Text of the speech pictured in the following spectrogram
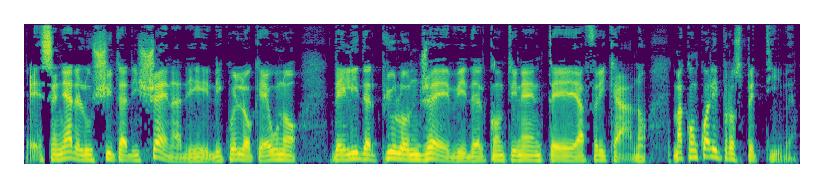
eh, segnare l'uscita di scena di, di quello che è uno dei leader più longevi del continente africano. Ma con quali prospettive?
